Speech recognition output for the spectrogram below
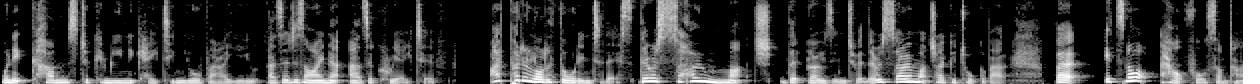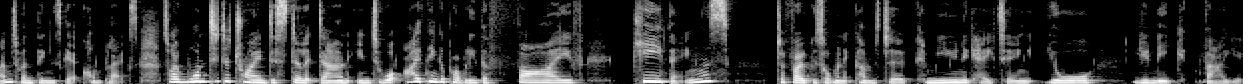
when it comes to communicating your value as a designer, as a creative? I've put a lot of thought into this. There is so much that goes into it. There is so much I could talk about. But it's not helpful sometimes when things get complex. So I wanted to try and distill it down into what I think are probably the five key things to focus on when it comes to communicating your unique value.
